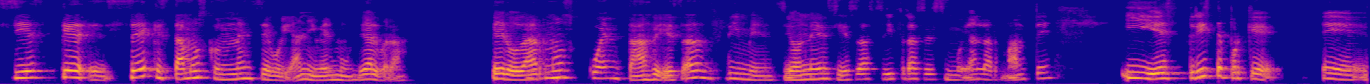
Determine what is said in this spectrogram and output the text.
sí es que eh, sé que estamos con una inseguridad a nivel mundial, ¿verdad? Pero darnos cuenta de esas dimensiones y esas cifras es muy alarmante y es triste porque eh,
